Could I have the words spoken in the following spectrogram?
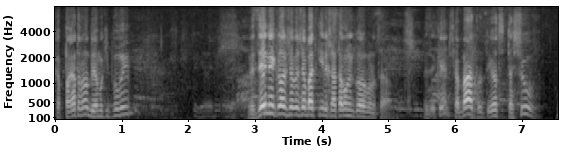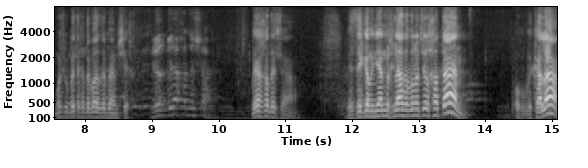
כפרת עוונות ביום הכיפורים. וזה עניין כל שבת שבת כהלכתה מוכן כל עוונותיו. וזה כן, שבת, אותיות תשוב, כמו שהוא בטח ידבר על זה בהמשך. להיות בריאה חדשה. בריאה חדשה. וזה גם עניין מחילת עוונות של חתן וכלה.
